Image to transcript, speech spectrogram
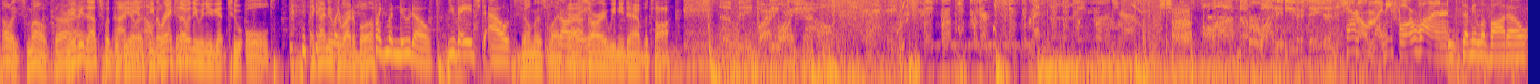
Holy smokes! All right. Maybe that's what the I deal mean, is. He don't know what breaks to up with you when you get too old. That guy needs Like- to write a book. It's like Menudo. You've aged out. Vilmer's like, Sorry. I'm sorry, we need to have the talk. The Big Party Morning Show. One hit music station. Channel 94.1. Demi Lovato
